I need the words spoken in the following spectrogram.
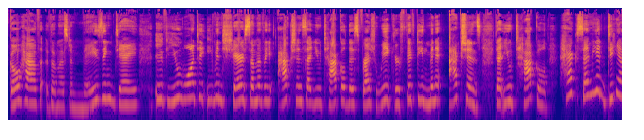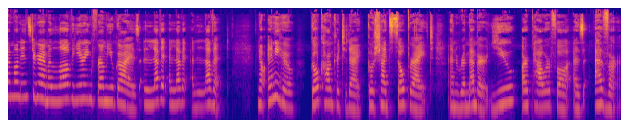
Go have the most amazing day. If you want to even share some of the actions that you tackled this fresh week, your 15 minute actions that you tackled, heck, send me a DM on Instagram. I love hearing from you guys. I love it. I love it. I love it. Now, anywho, go conquer today. Go shine so bright. And remember, you are powerful as ever.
